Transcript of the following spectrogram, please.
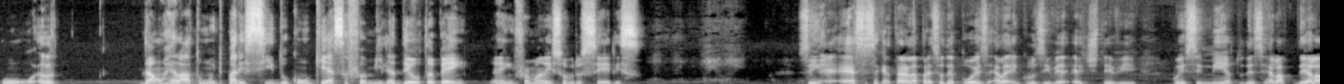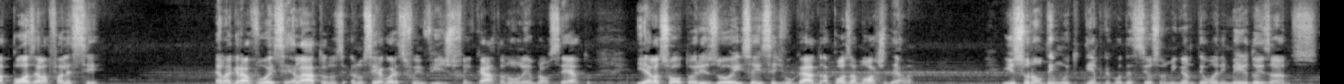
o, ela dá um relato muito parecido com o que essa família deu também, é, informando aí sobre os seres. Sim, é- essa secretária ela apareceu depois. Ela, inclusive, a gente teve conhecimento desse relato dela após ela falecer. Ela gravou esse relato, eu não, sei- eu não sei agora se foi em vídeo, se foi em carta, eu não lembro ao certo. E ela só autorizou isso aí ser divulgado após a morte dela. Isso não tem muito tempo que aconteceu, se não me engano, tem um ano e meio, dois anos.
